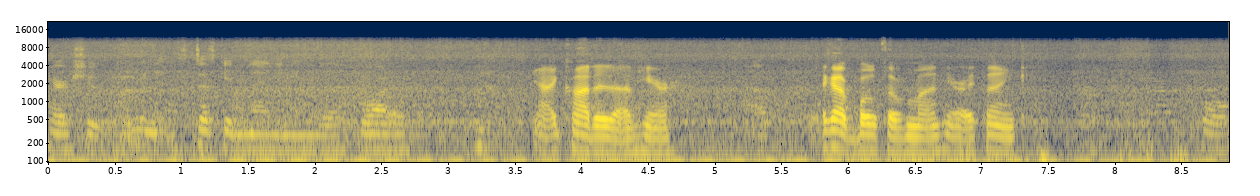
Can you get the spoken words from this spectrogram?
parachute when it's just getting landing in the water. Yeah, I caught it on here. Oh, I got both of them on here, I think. cool.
